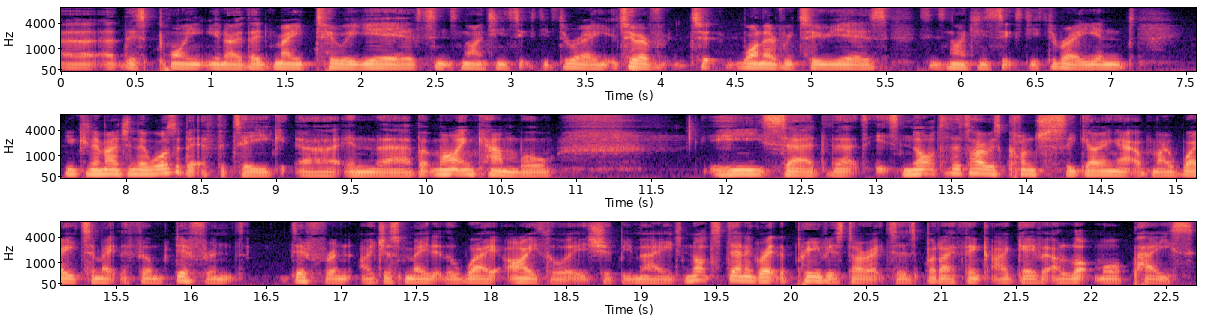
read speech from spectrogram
uh, at this point, you know, they'd made two a year since 1963, two every, two, one every two years since 1963, and you can imagine there was a bit of fatigue uh, in there. But Martin Campbell, he said that it's not that I was consciously going out of my way to make the film different. Different, I just made it the way I thought it should be made. Not to denigrate the previous directors, but I think I gave it a lot more pace.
